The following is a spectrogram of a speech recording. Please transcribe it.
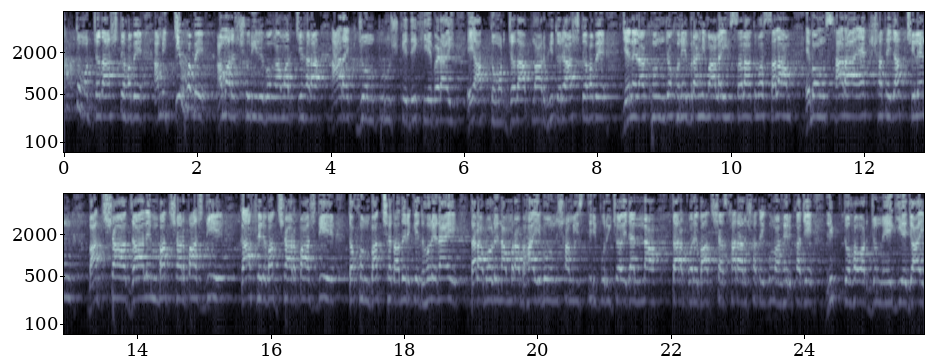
আত্মমর্যাদা আসতে হবে, আমি কীভাবে আমার শরীর এবং আমার চেহারা আর একজন পুরুষকে দেখিয়ে বেড়াই, এই আত্মমর্যাদা আপনার ভিতরে আসতে হবে। জেনে রাখুন, যখন ইব্রাহিম আলাই সালাম এবং সারা একসাথে যাচ্ছিলেন, বাদশাহ জালেম বাদশার পাশ দিয়ে, কাফের বাদশার পাশ দিয়ে তখন বাদশাহ তাদেরকে ধরে নেয়। তারা বলেন, আমরা ভাই বোন, স্বামী, স্ত্রী পরিচয় দেন না। তারপরে বাদশাহ সারার সাথে গুনাহের কাজে লিপ্ত হওয়ার জন্য এগিয়ে যায়।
